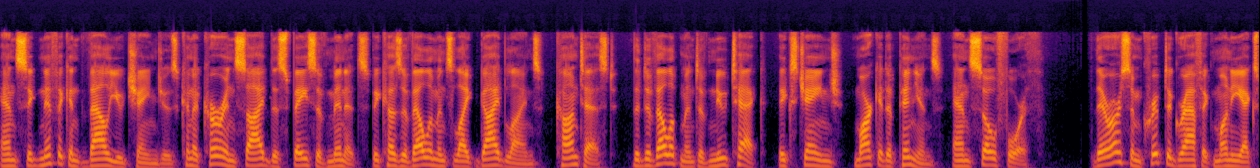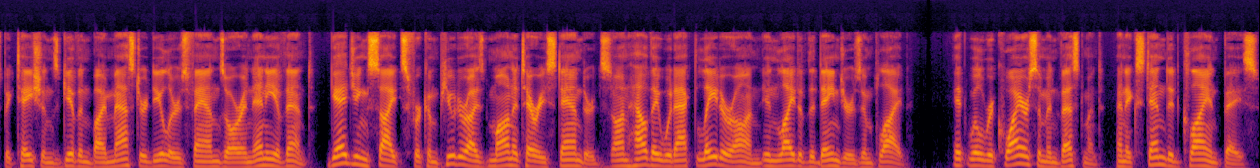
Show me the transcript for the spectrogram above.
and significant value changes can occur inside the space of minutes because of elements like guidelines, contest, the development of new tech, exchange, market opinions, and so forth. There are some cryptographic money expectations given by master dealers fans or in any event, gauging sites for computerized monetary standards on how they would act later on in light of the dangers implied. It will require some investment, an extended client base,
